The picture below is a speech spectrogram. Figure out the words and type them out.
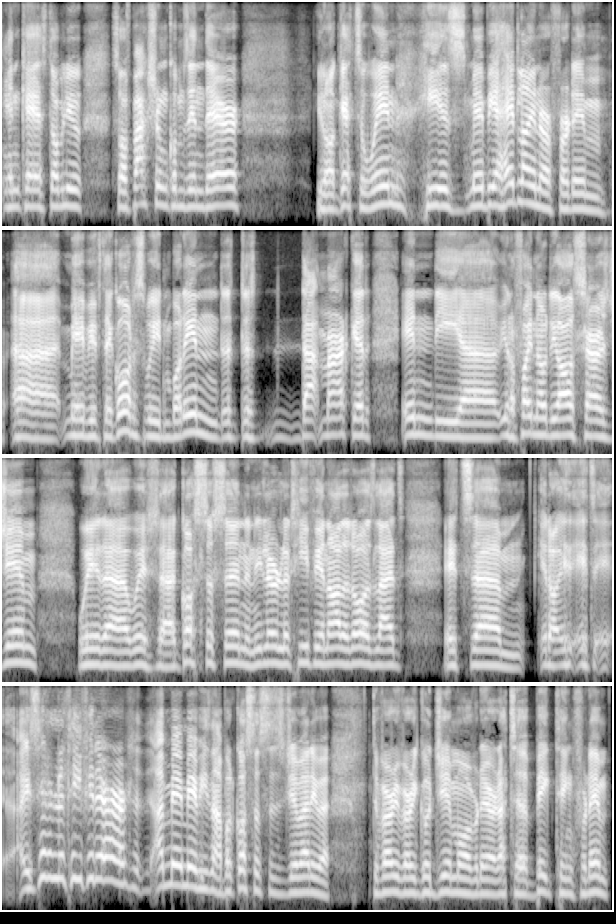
in KSW. So if Backstrom comes in there, you know, gets a win, he is maybe a headliner for them. Uh, maybe if they go to Sweden, but in the, the, that market, in the uh, you know, fighting out the All Stars gym with uh, with uh, Gustafsson and Ilir Latifi and all of those lads, it's um, you know, it, it's it, is Ilir Latifi there? I mean, maybe he's not, but Gustafsson's gym anyway. The very very good gym over there. That's a big thing for them.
